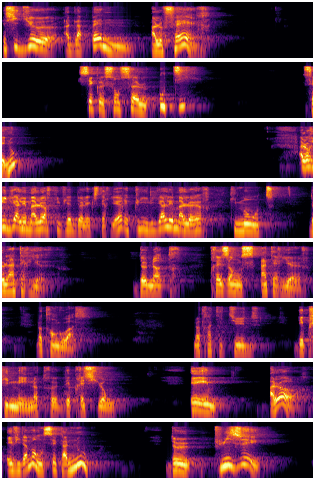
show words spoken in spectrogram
Et si Dieu a de la peine à le faire, c'est que son seul outil, c'est nous. Alors il y a les malheurs qui viennent de l'extérieur et puis il y a les malheurs qui montent de l'intérieur, de notre présence intérieure, notre angoisse, notre attitude déprimée, notre dépression. Et alors, évidemment, c'est à nous de puiser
